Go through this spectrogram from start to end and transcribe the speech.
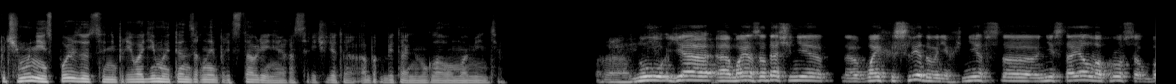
Почему не используются неприводимые тензорные представления, раз речь идет об орбитальном угловом моменте? Э, ну, я, э, моя задача не, э, в моих исследованиях не, не стоял вопрос об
